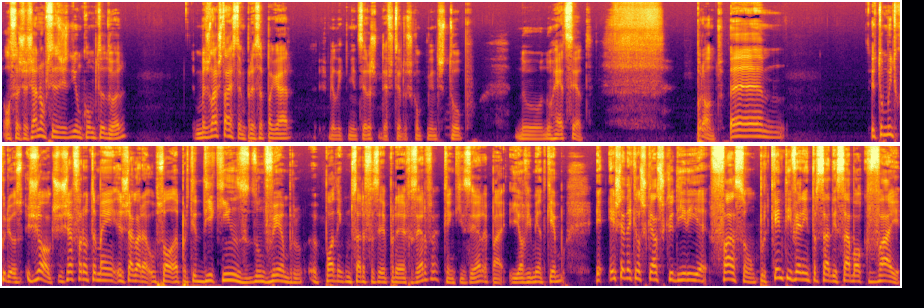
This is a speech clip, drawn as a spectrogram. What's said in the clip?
ou seja, já não precisas de um computador, mas lá está, esta empresa a pagar 1500 euros, deves ter os componentes de topo no, no headset. Pronto. Hum, eu estou muito curioso. Jogos já foram também, já agora, o pessoal a partir do dia 15 de novembro podem começar a fazer para reserva, quem quiser. Epá, e obviamente que é. Este é daqueles casos que eu diria façam, porque quem estiver interessado e sabe ao que vai,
